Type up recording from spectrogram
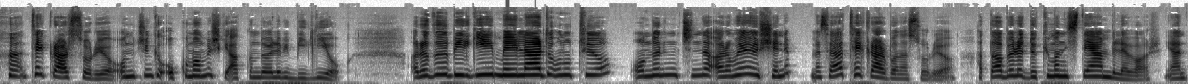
tekrar soruyor. Onu çünkü okumamış ki aklında öyle bir bilgi yok. Aradığı bilgiyi maillerde unutuyor. Onların içinde aramaya üşenip mesela tekrar bana soruyor. Hatta böyle döküman isteyen bile var. Yani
